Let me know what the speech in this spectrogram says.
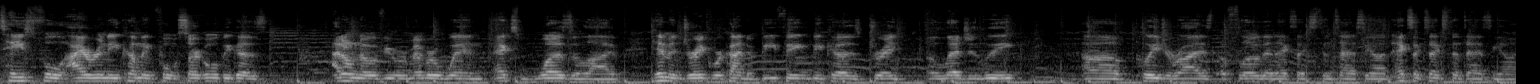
tasteful irony coming full circle because I don't know if you remember when X was alive, him and Drake were kind of beefing because Drake allegedly uh, plagiarized a flow that XX Tentacion, XXX Tentacion.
